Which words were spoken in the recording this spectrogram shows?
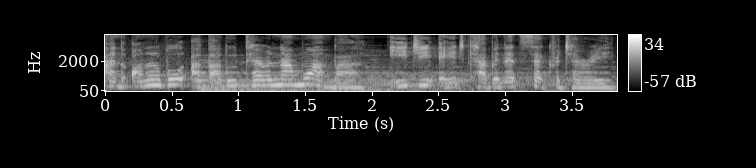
and Honorable Ababu Tawe Namwamba, EGH Cabinet Secretary,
